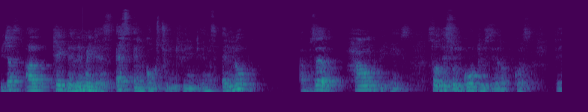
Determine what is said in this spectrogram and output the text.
you just I'll take the limit as Sn goes to infinity and, and look, observe how it behaves. So this will go to 0 because the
